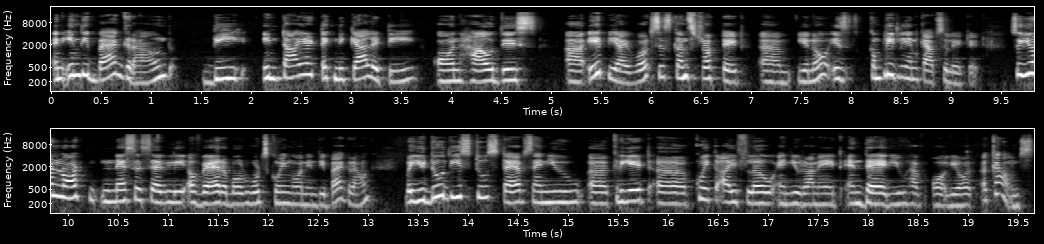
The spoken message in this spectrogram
And in the background the entire technicality on how this uh, API works is constructed, um, you know, is completely encapsulated. So you're not necessarily aware about what's going on in the background, but you do these two steps and you uh, create a quick iFlow and you run it, and there you have all your accounts.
